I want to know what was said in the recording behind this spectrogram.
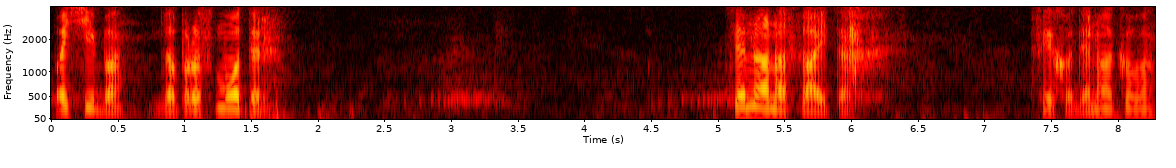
Спасибо за просмотр. Ціна на сайтах всіх одинакова.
